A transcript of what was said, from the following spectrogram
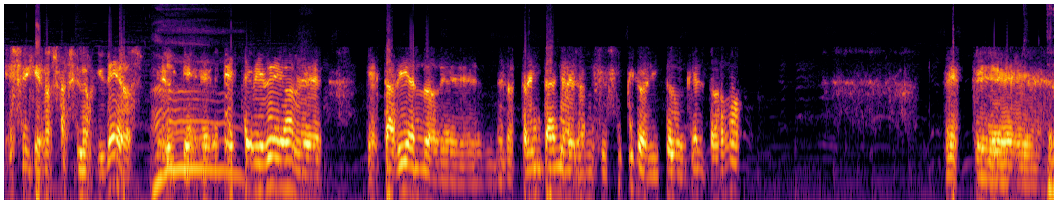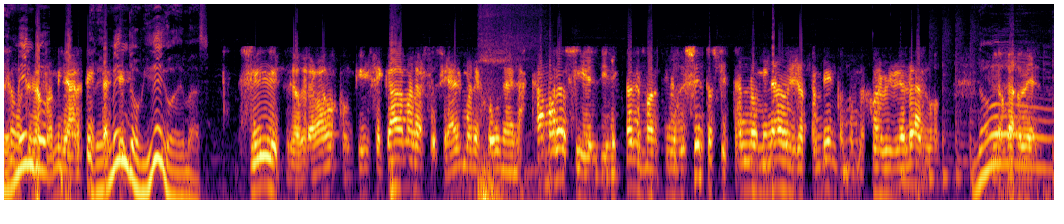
es el que nos hace los videos. Ah. El que, el- este video de, que estás viendo de, de los 30 años de la Mississippi lo editó Uriel Tordó. Este, somos Tremendo, una tremendo video además. Sí, lo grabamos con 15 cámaras, o sea, él manejó una de las cámaras y el director es Martín Luceto, si están nominados ellos también como mejor video largo. No. Los.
